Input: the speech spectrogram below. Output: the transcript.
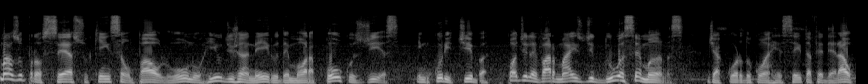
Mas o processo, que em São Paulo ou no Rio de Janeiro demora poucos dias, em Curitiba pode levar mais de duas semanas. De acordo com a Receita Federal,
